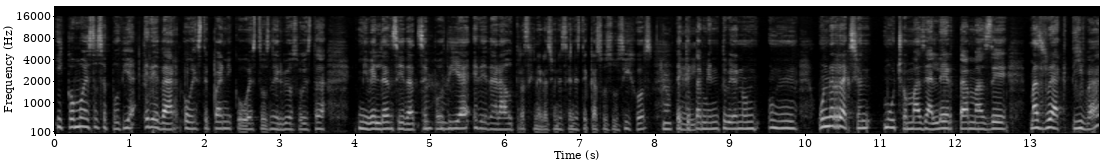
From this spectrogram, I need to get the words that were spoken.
y cómo esto se podía heredar o este pánico o estos nervios o este nivel de ansiedad se podía heredar a otras generaciones, en este caso sus hijos, de que también tuvieran una reacción mucho más de alerta, más de más reactiva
